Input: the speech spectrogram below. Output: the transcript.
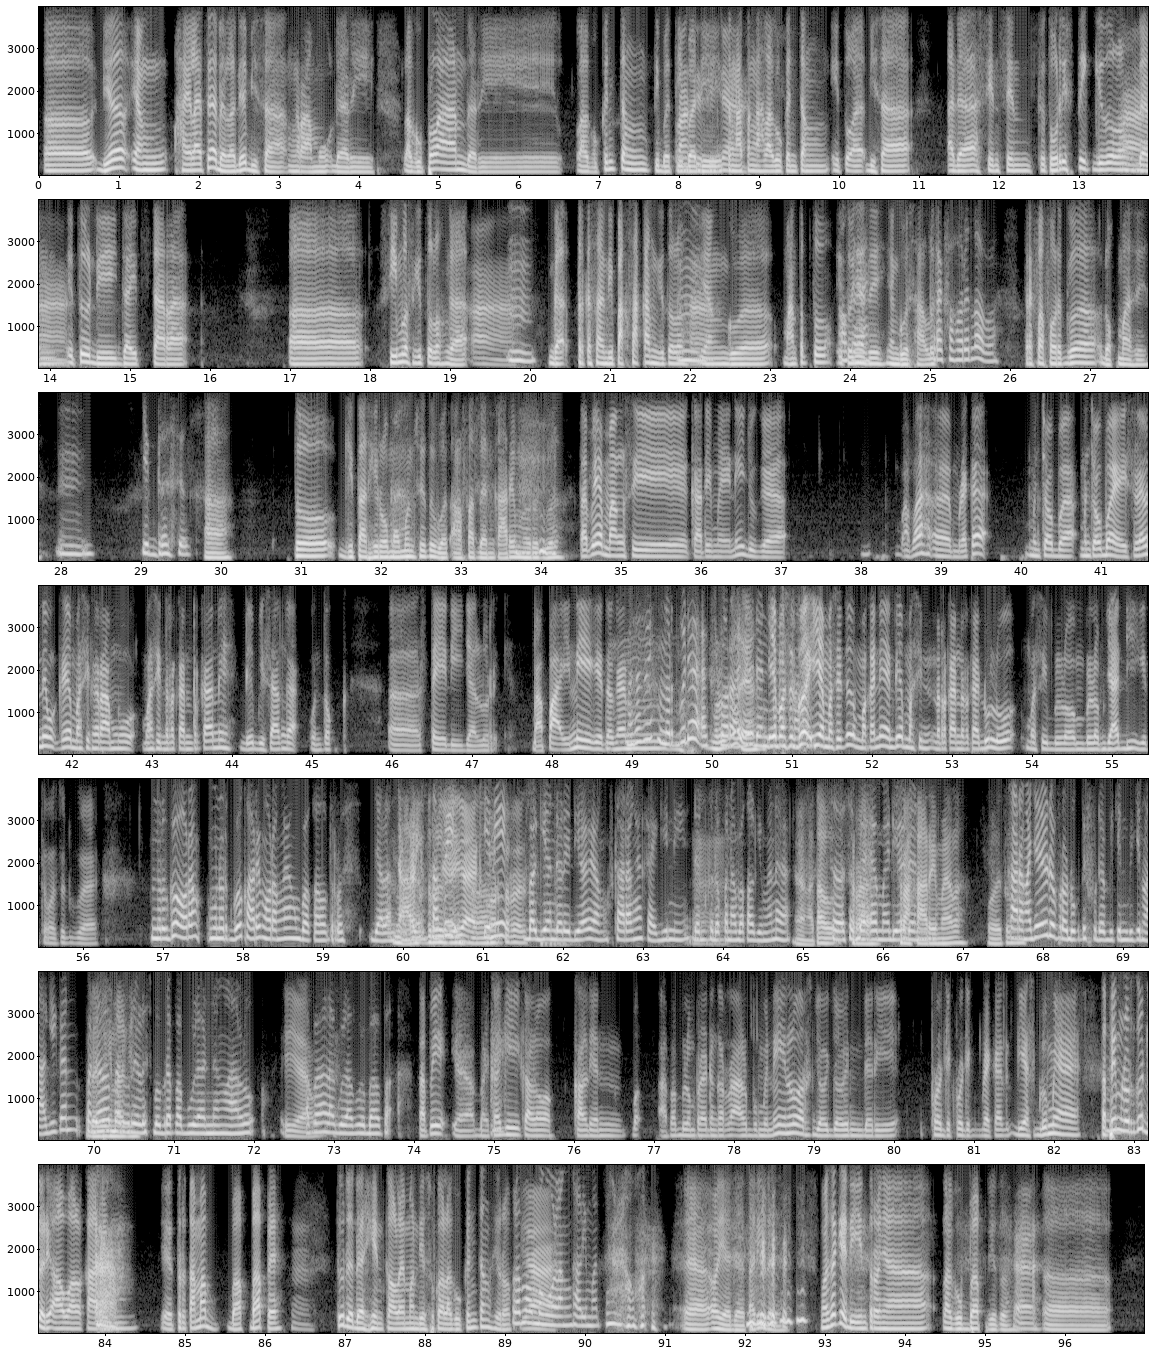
eh dia yang highlightnya adalah dia bisa ngeramu dari lagu pelan, dari lagu kenceng, tiba-tiba di tengah-tengah lagu kenceng itu a- bisa ada scene-scene futuristik gitu loh Ah. dan itu dijahit secara eh seamless gitu loh, nggak Ah. Hmm. nggak terkesan dipaksakan gitu loh. Hmm. Yang gue mantep tuh itunya Oke. sih, yang gue salut. Track favorit lo apa? Track favorit gue Dogma sih. Hmm. Yggdrasil. Ah, tuh gitar hero moment sih tuh buat Alfat dan Karim menurut gue. Tapi emang si Karime ini juga apa eh, mereka mencoba mencoba ya. Istilahnya ini kayak masih ngeramu masih nerka-nerka nih. Dia bisa nggak untuk eh, stay di jalur bapak ini gitu kan? Masa sih? Menurut gue dia explore Menurut aja ya. dan Iya maksud gue iya maksud itu makanya dia masih nerka-nerka dulu. Masih belum belum jadi gitu maksud gue Menurut gue orang menurut gue Karim orangnya yang bakal terus jalan terus. terus Tapi ya. ini terus. bagian dari dia yang sekarangnya kayak gini dan Hmm. ke depannya bakal gimana ya. Ya nggak tahu. Se- serah, dia serah dan- Karim aja lah. Wah, Sekarang aja dia udah produktif udah bikin-bikin lagi kan padahal bikin baru lagi. rilis beberapa bulan yang lalu iya apa lagu-lagu Bapak. tapi ya baik lagi kalau kalian apa belum pernah dengar album ini lu harus jauh-jauhin dari project-project mereka dia sebelumnya Tapi Hmm. menurut gue dari awal Karim, ya terutama bab-bab ya, itu udah ada hint kalau emang dia suka lagu kenceng sih Rob. Lo mau Ya. mengulang kalimat yang sama. Ya, oh iya ada tadi udah. ya. Maksudnya kayak di intronya lagu bab gitu. Eh, eh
